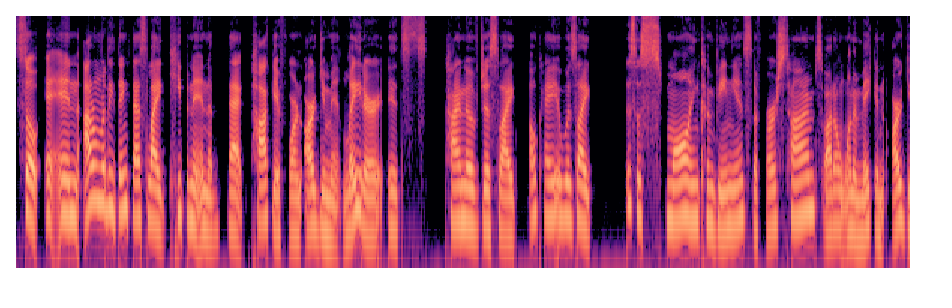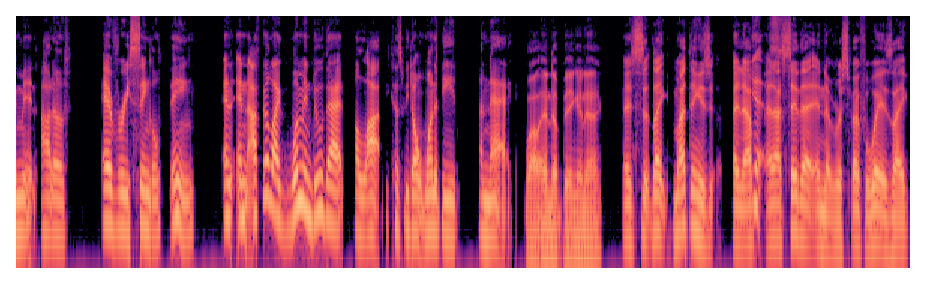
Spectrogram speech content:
So and I don't really think that's like keeping it in the back pocket for an argument later. It's kind of just like okay, it was like this is small inconvenience the first time, so I don't want to make an argument out of every single thing. And and I feel like women do that a lot because we don't want to be a nag. Well, end up being a nag. It's like my thing is, and I and I say that in a respectful way. Is like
